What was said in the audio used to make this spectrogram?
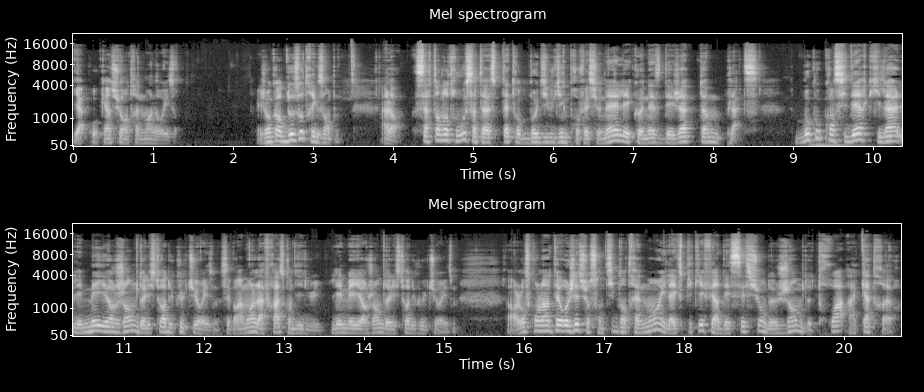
il n'y a aucun surentraînement à l'horizon. Et j'ai encore deux autres exemples. Alors, certains d'entre vous s'intéressent peut-être au bodybuilding professionnel et connaissent déjà Tom Platz. Beaucoup considèrent qu'il a les meilleures jambes de l'histoire du culturisme. C'est vraiment la phrase qu'on dit de lui. Les meilleures jambes de l'histoire du culturisme. Alors lorsqu'on l'a interrogé sur son type d'entraînement, il a expliqué faire des sessions de jambes de 3 à 4 heures.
